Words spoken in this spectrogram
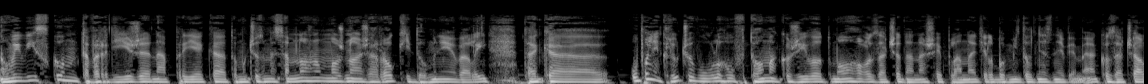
Nový výskum tvrdí, že napriek tomu, čo sme sa možno, možno až roky domnievali, tak e, úplne kľúčovú úlohu v tom, ako život mohol začať na našej planete, lebo my to dnes nevieme, ako začal,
